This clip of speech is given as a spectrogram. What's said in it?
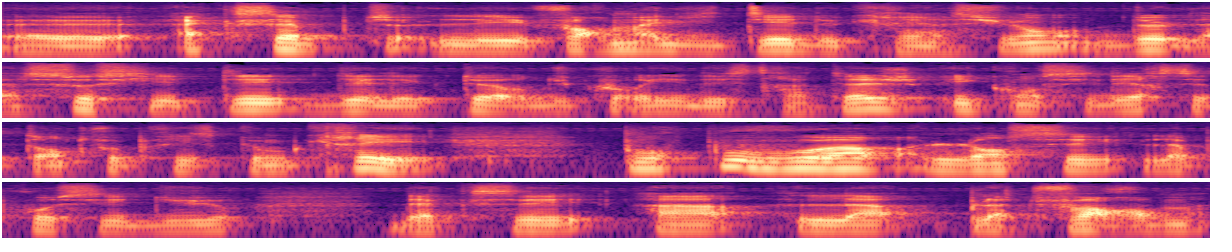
euh, accepte les formalités de création de la Société des lecteurs du courrier des stratèges et considère cette entreprise comme créée pour pouvoir lancer la procédure d'accès à la plateforme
